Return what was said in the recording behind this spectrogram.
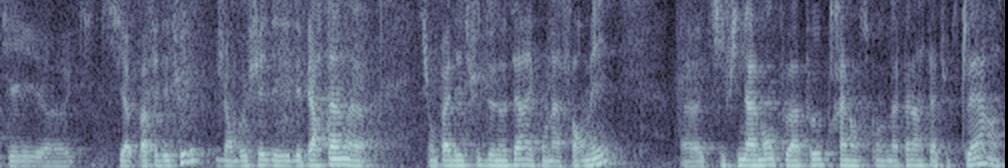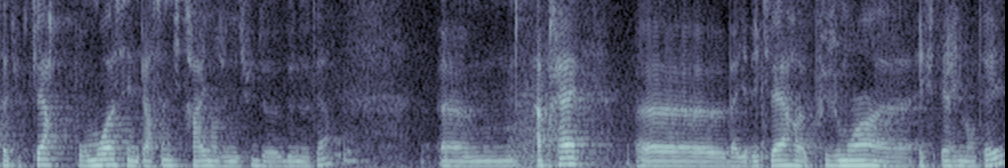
qui n'a pas fait d'études. J'ai embauché des personnes qui n'ont pas d'études de notaire et qu'on a formés, euh, qui finalement peu à peu prennent ce qu'on appelle un statut de clerc. Un statut de clerc, pour moi, c'est une personne qui travaille dans une étude de, notaire. Euh, après, euh, bah, il y a des clercs plus ou moins expérimentés,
